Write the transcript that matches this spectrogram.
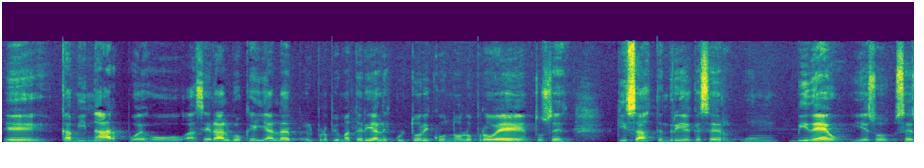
eh, caminar, pues, o hacer algo que ya la, el propio material escultórico no lo provee. Entonces, quizás tendría que ser un video y eso, se,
